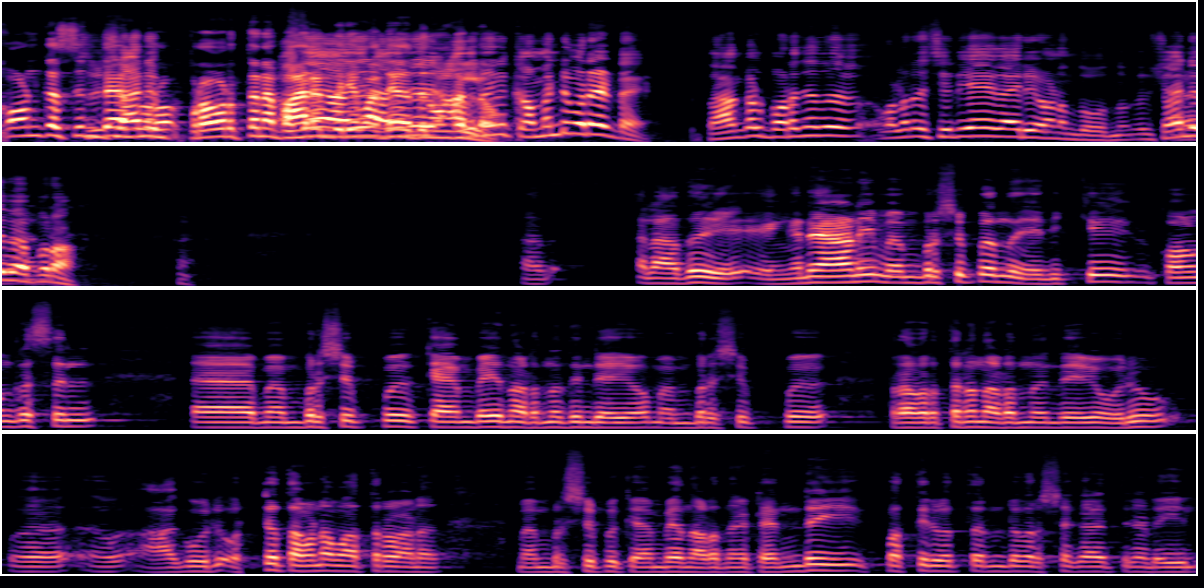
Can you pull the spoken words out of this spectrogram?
കോൺഗ്രസിന്റെ പ്രവർത്തന പാരമ്പര്യം അദ്ദേഹത്തിനുണ്ടല്ലോ കമന്റ് പറയട്ടെ. താങ്കൾ പറഞ്ഞത് വളരെ ശരിയായ കാര്യമാണെന്ന് തോന്നുന്നു. ഷാനിബ് എപ്പറ? അല്ല അത് എങ്ങനെയാണ് ഈ മെമ്പർഷിപ്പ് എന്ന്? എനിക്ക് കോൺഗ്രസിൽ മെമ്പർഷിപ്പ് ക്യാമ്പയിൻ നടന്നതിന്റെയോ മെമ്പർഷിപ്പ് പ്രവർത്തനം നടന്നതിന്റെയോ ഒരു ആകെ ഒരു ഒറ്റ തവണ മാത്രമാണ് മെമ്പർഷിപ്പ് ക്യാമ്പയിൻ നടന്നിട്ട് എന്റെ ഈ പത്തിരുപത്തിരണ്ട് വർഷക്കാലത്തിനിടയിൽ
